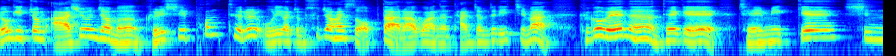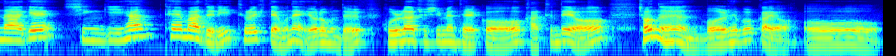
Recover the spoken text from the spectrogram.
여기 좀 아쉬운 점은 글씨 폰트를 우리가 좀 수정할 수 없다라고 하는 단점들이 있지만 그거 외에는 되게 재밌게 신나게 신기한 테마들이 들어있기 때문에 여러분들 골라주시면 될 것 같은데요. 저는 뭘 해볼까요? 오,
